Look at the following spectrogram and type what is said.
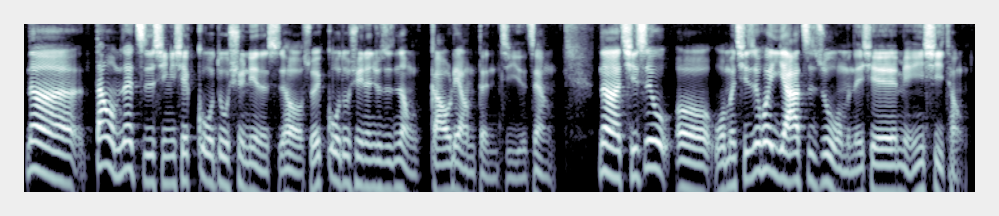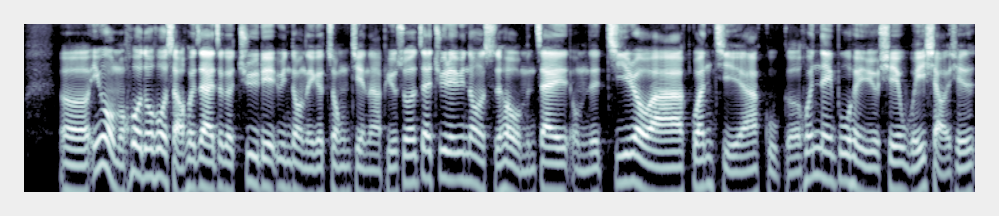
那当我们在执行一些过度训练的时候，所谓过度训练就是那种高量等级的这样。那其实呃，我们其实会压制住我们的一些免疫系统。呃，因为我们或多或少会在这个剧烈运动的一个中间呢，比如说在剧烈运动的时候，我们在我们的肌肉啊、关节啊、骨骼会内部会有些微小一些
